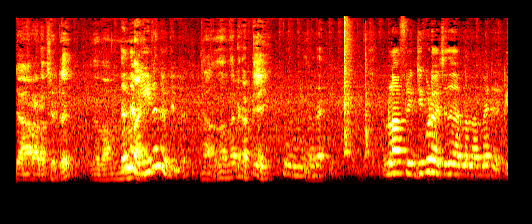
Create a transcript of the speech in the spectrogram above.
ജാർ അടച്ചിട്ട് ഇത് നന്നായി ആ, അത് നന്നായിട്ട് കട്ടിയായി. നമ്മൾ ആ ഫ്രിഡ്ജിൽ കൂടെ വെച്ചത് കാരണം നന്നായിട്ട് കിട്ടി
